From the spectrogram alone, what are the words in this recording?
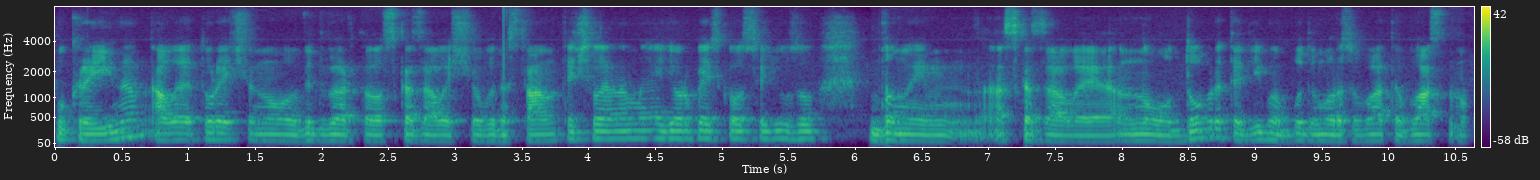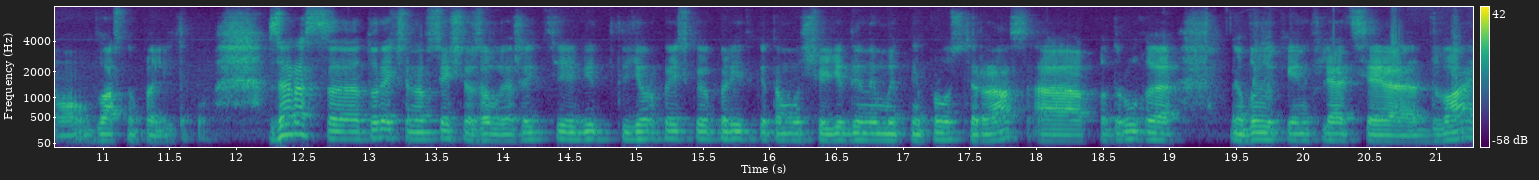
Україна. Але Туреччину відверто сказали, що ви не станете членами Європейського союзу. Вони сказали: ну добре, тоді ми будемо розвивати власну власну політику. Зараз е, Туреччина все ще залежить від європейської політики, тому що єдиний митний простір раз. А по-друге, велика інфляція два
